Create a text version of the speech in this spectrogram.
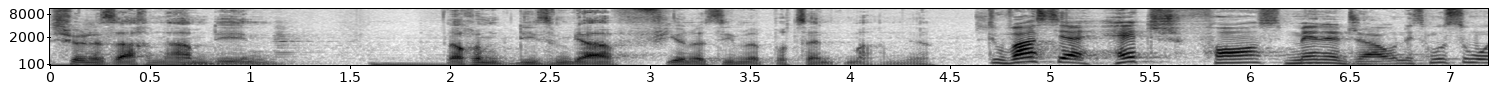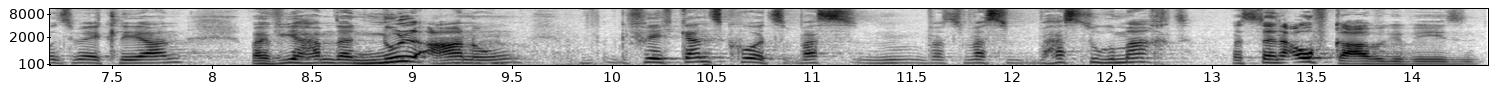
schöne Sachen haben, die ihn noch in diesem Jahr 400, 700 Prozent machen. Ja. Du warst ja Hedgefonds-Manager und jetzt musst du uns mal erklären, weil wir haben da null Ahnung. Vielleicht ganz kurz, was, was, was hast du gemacht? Was ist deine Aufgabe gewesen?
